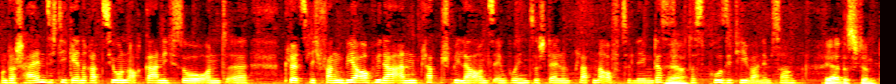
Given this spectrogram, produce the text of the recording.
unterscheiden sich die Generationen auch gar nicht so und äh, plötzlich fangen wir auch wieder an, Plattenspieler uns irgendwo hinzustellen und Platten aufzulegen. Das ist Ja. auch das Positive an dem Song. Ja, das stimmt.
